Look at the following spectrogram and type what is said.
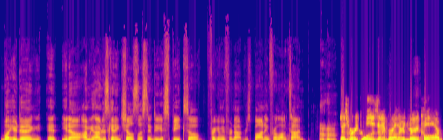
What you're doing, it you know, I'm I'm just getting chills listening to you speak. So forgive me for not responding for a long time. That's very cool, isn't it, brother? It's very cool. Our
